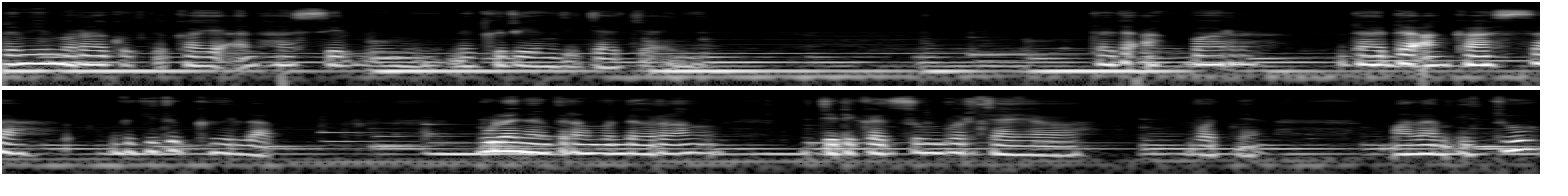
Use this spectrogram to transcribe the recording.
demi meragut kekayaan hasil bumi negeri yang dijajah ini dada akbar, dada angkasa begitu gelap. Bulan yang terang menderang dijadikan sumber cahaya buatnya. Malam itu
